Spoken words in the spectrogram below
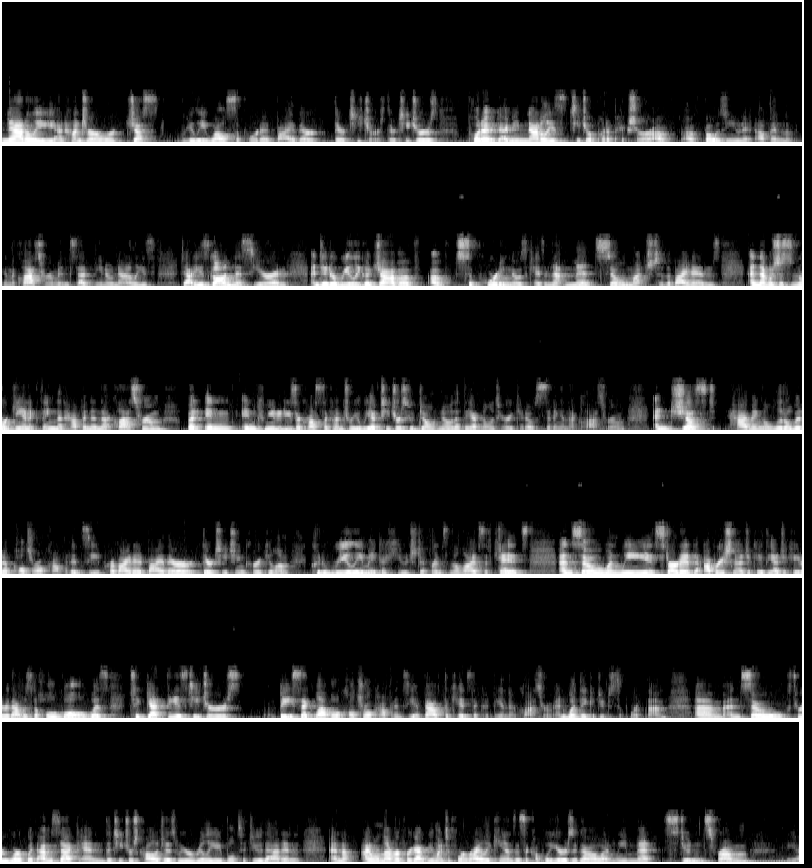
Natalie and Hunter were just really well supported by their their teachers. Their teachers put it. I mean, Natalie's teacher put a picture of of Bo's unit up in the, in the classroom and said, you know, Natalie's daddy is gone this year, and and did a really good job of of supporting those kids, and that meant so much to the Bidens. And that was just an organic thing that happened in that classroom. But in, in communities across the country, we have teachers who don't know that they have military kiddos sitting in that classroom. And just having a little bit of cultural competency provided by their, their teaching curriculum could really make a huge difference in the lives of kids. And so when we started Operation Educate the Educator, that was the whole goal was to get these teachers basic level cultural competency about the kids that could be in their classroom and what they could do to support them. Um, and so through work with MCEC and the teachers colleges, we were really able to do that. And and I will never forget, we went to Fort Riley, Kansas a couple years ago, and we met students from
